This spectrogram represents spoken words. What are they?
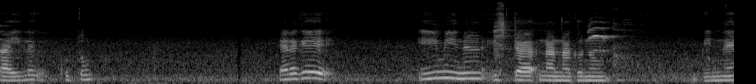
കയ്യിൽ കുത്തും. എനിക്ക് ഈ മീൻ ഇഷ്ട നന്നാക്കുന്നു. പിന്നെ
